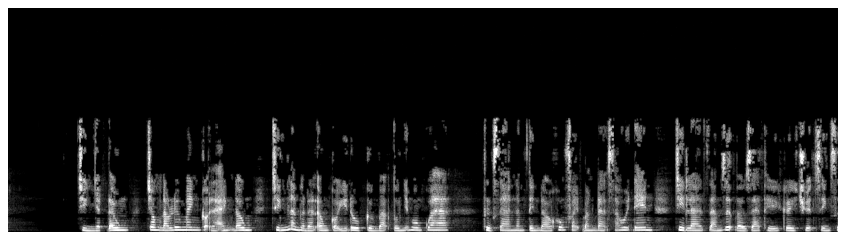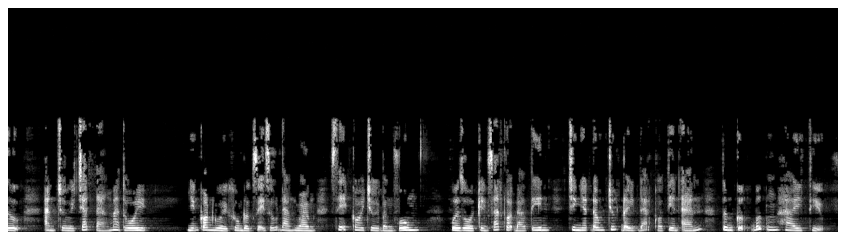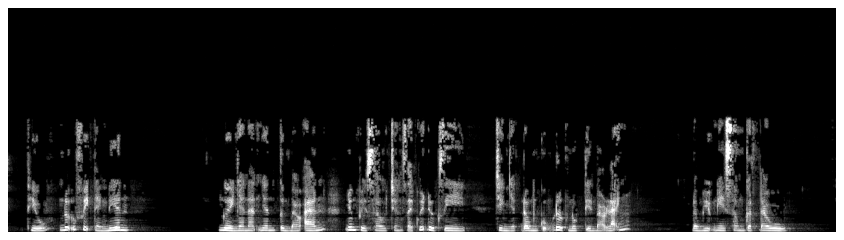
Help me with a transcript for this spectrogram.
Trình Nhật Đông, trong đám lưu manh gọi là anh Đông, chính là người đàn ông có ý đồ cường bạo tôi nhiễm hôm qua. Thực ra năm tên đó không phải băng đảng xã hội đen, chỉ là dám dựa vào gia thế gây chuyện sinh sự, ăn chơi chát đáng mà thôi. Những con người không được dạy dỗ đàng hoàng sẽ coi trời bằng vung. Vừa rồi cảnh sát gọi báo tin, Trình Nhật Đông trước đây đã có tiền án, từng cưỡng bức hai thiếu, thiếu nữ vị thành niên. Người nhà nạn nhân từng báo án, nhưng về sau chẳng giải quyết được gì. Trình Nhật Đông cũng được nộp tiền bảo lãnh. Đồng hiệu nghe xong gật đầu.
